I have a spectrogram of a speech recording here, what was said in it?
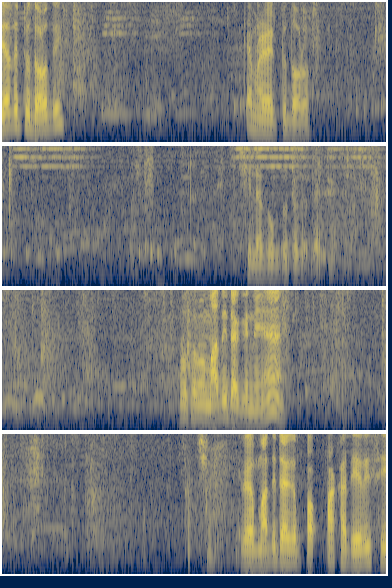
যাতে একটু ধরো দিই ক্যামেরা একটু ধরো। শিলা কবুতরটাকে দেখায় প্রথমে মাদিটাকে নিয়ে হ্যাঁ? আচ্ছা এটা মাদিটাকে পাখা দিয়ে দিছি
